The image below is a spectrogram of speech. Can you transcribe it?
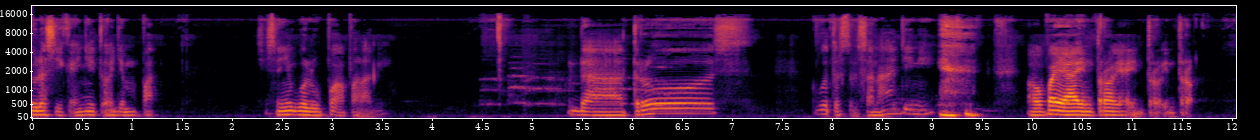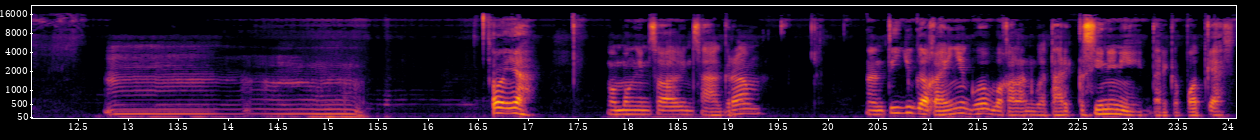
udah sih kayaknya itu aja empat. Sisanya gue lupa apa lagi. Udah terus gue terus terusan aja nih. Apa ya intro ya intro intro. Hmm. oh iya ngomongin soal Instagram nanti juga kayaknya gue bakalan gue tarik ke sini nih tarik ke podcast.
